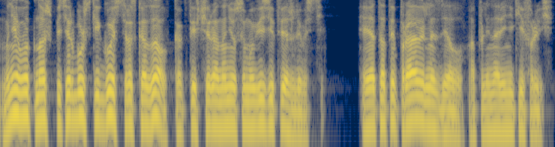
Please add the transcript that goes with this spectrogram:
Мне вот наш петербургский гость рассказал, как ты вчера нанес ему визит вежливости. Это ты правильно сделал, Аполлинарий Никифорович,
